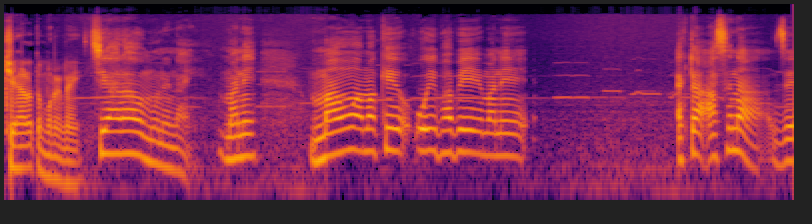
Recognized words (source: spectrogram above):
চেহারা তো মনে নাই। চেহারাও মনে নাই। মানে মাও আমাকে ওইভাবে মানে একটা আছে না যে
